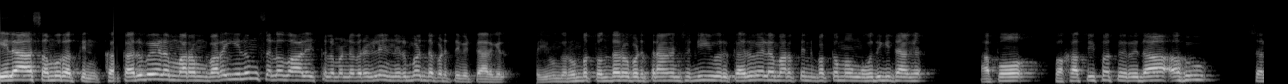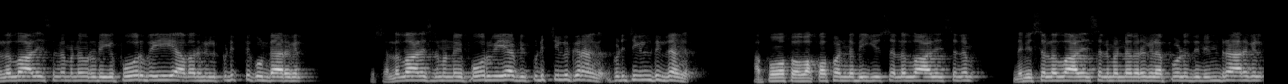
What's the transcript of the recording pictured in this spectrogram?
இலா சமுரத்தின் க- கருவேல மரம் வரையிலும் செல்லல்லா அலைஹி அன்னவர்களை நிர்பந்தப்படுத்தி விட்டார்கள். இவங்க ரொம்ப தொந்தரவுப்படுத்துறாங்கன்னு சொல்லி ஒரு கருவேல மரத்தின் பக்கம் அவங்க ஒதுங்கிட்டாங்க. அப்போ ஃபஹதிஃபத் ரிதாஅஹு. ஸல்லல்லாஹு அலைஹி வஸல்லம் அன்னவருடைய போர்வையை அவர்கள் பிடித்து கொண்டார்கள். ஸல்லல்லாஹு அலிஸ்லமனுடைய வஸல்லம் போர்வையை அப்படி பிடிச்சு இழுக்கிறாங்க பிடிச்சு இழுத்துக்கிட்டாங்க. அப்போ ஃபவகஃப நபியு ஸல்லல்லாஹு அலைஹி நபி சொல்லா அலிஸ்லம் என்னவர்கள் அப்பொழுது நின்றார்கள்.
